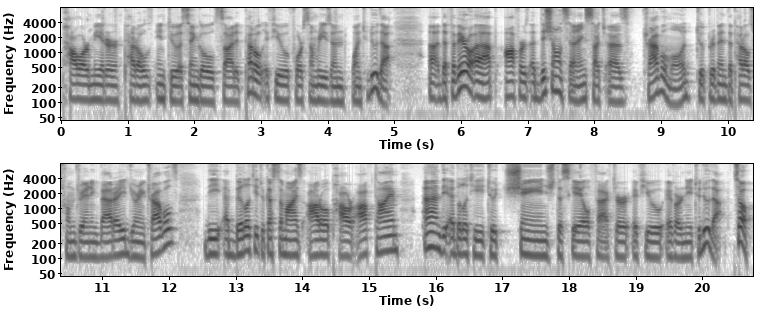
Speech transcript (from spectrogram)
power meter pedal into a single-sided pedal if you, for some reason, want to do that. Uh, the Favero app offers additional settings such as travel mode to prevent the pedals from draining battery during travels, the ability to customize auto power off time, and the ability to change the scale factor if you ever need to do that. So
